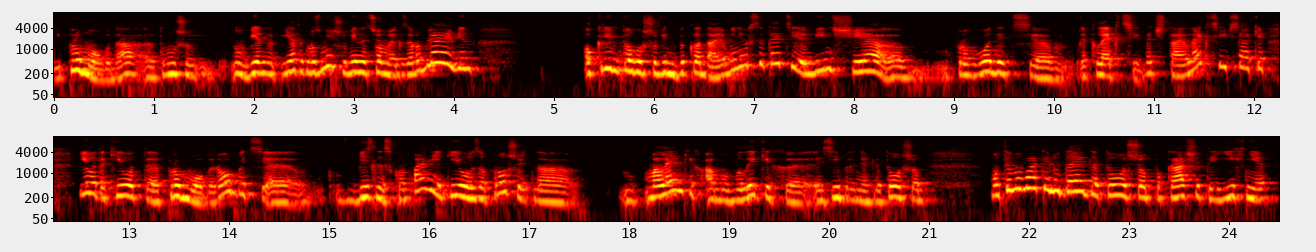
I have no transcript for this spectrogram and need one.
і промову. Да? Тому що ну, він, я так розумію, що він на цьому як заробляє, він. Окрім того, що він викладає в університеті, він ще проводить е, як лекції, де читає лекції всякі, і отакі от е, промови робить е, в бізнес-компанії, які його запрошують на маленьких або великих зібраннях для того, щоб мотивувати людей, для того, щоб покращити їхнє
